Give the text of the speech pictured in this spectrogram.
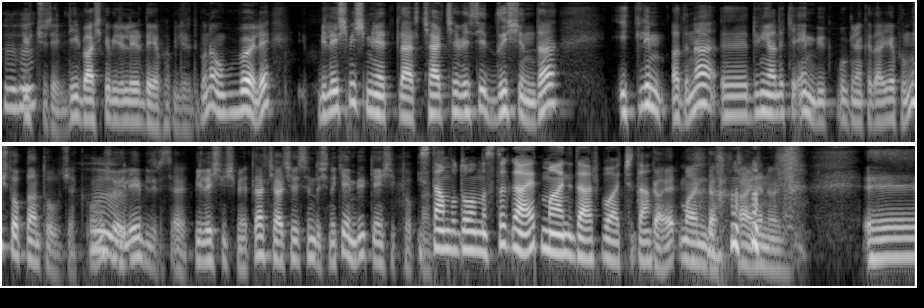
hı hı. 350 değil başka birileri de yapabilirdi bunu ama bu böyle. Birleşmiş Milletler çerçevesi dışında iklim adına e, dünyadaki en büyük bugüne kadar yapılmış toplantı olacak. Onu hmm. söyleyebiliriz. Evet, Birleşmiş Milletler çerçevesinin dışındaki en büyük gençlik toplantısı. İstanbul'da olması da gayet manidar bu açıdan. Gayet manidar. Aynen öyle. E,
